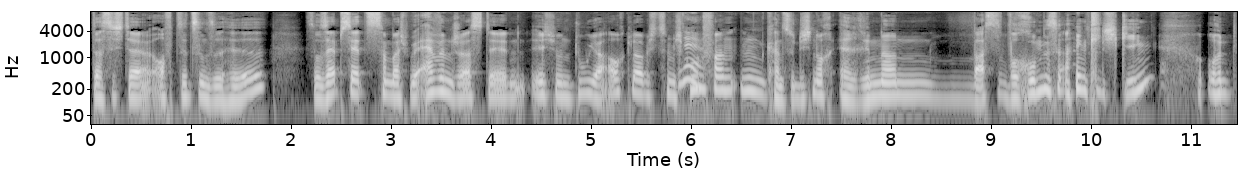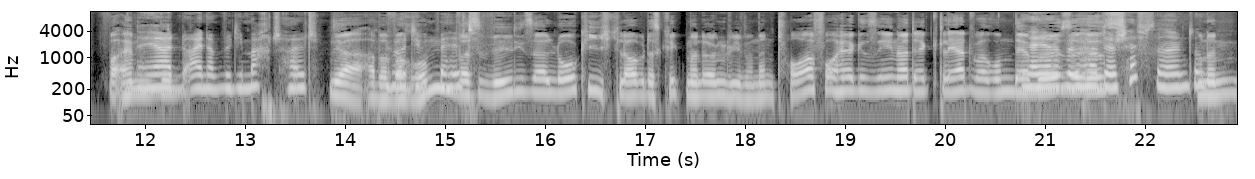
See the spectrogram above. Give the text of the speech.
dass ich da oft sitze und so, hä? So selbst jetzt zum Beispiel Avengers, den ich und du ja auch, glaube ich, ziemlich Ja, gut fanden. Kannst du dich noch erinnern, was, worum es eigentlich ging? Und vor allem, Naja, einer will die Macht halt. ja, aber warum? Was will dieser Loki? Ich glaube, das kriegt man irgendwie, wenn man Thor vorher gesehen hat, erklärt, warum der ja, ja, der böse will halt der ist. Chef sein. So. Und dann,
